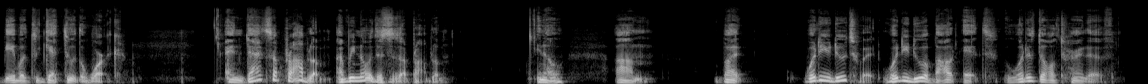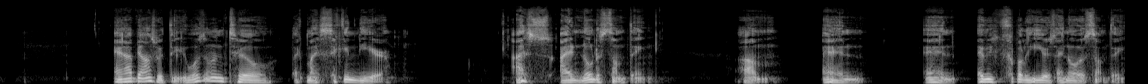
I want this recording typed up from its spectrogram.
be able to get through the work. And that's a problem. And we know this is a problem, you know, um, but what do you do to it? What do you do about it? What is the alternative? And I'll be honest with you, it wasn't until like my second year, I, I noticed something. Um, and, and every couple of years I noticed something.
